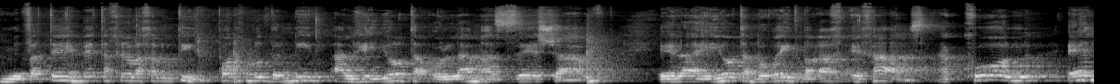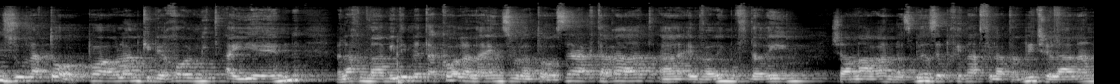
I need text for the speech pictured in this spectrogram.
מבטא היבט אחר לחלוטין. פה אנחנו לא דנים על היות העולם הזה שם, אלא היות הבורא יתברך אחד. הכל אין זולתו. פה העולם כביכול מתעיין, ואנחנו מעמידים את הכל על האין זולתו. זה הקטרת האיברים מופדרים שהמהר"ן מסביר, זה בחינת תפילת תלמיד שלהלן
